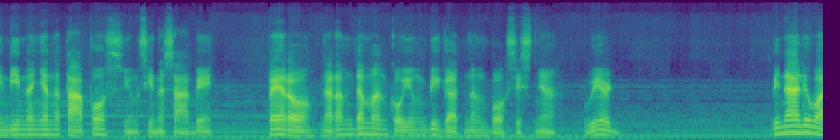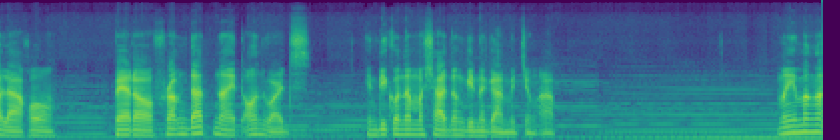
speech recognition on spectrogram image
hindi na niya natapos yung sinasabi. Pero naramdaman ko yung bigat ng boses niya. Weird. Binaliwala ko pero from that night onwards, hindi ko na masyadong ginagamit yung app. May mga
